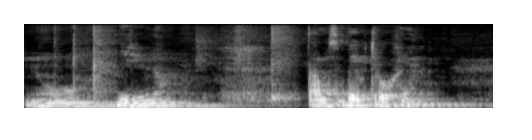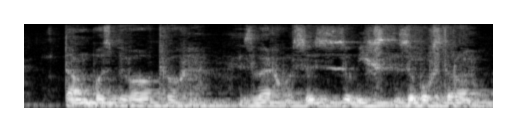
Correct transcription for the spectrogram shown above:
Ну, нерівно. Там збив трохи, там позбивав трохи, зверху з, з, обіх, з обох сторон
